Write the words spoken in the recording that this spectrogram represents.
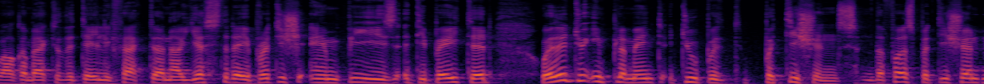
Welcome back to the Daily Factor. Now, yesterday, British MPs debated whether to implement two petitions. The first petition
